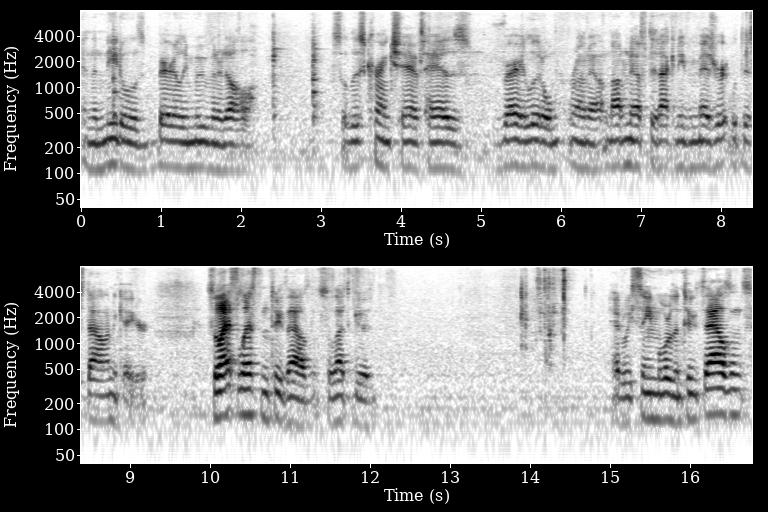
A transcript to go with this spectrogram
And the needle is barely moving at all. So this crankshaft has very little run out. Not enough that I can even measure it with this dial indicator. So that's less than two thousandths so that's good. Had we seen more than two thousandths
